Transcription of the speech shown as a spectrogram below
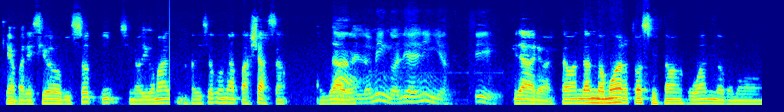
que apareció Bisotti, si no digo mal, apareció con una payasa lado. Ah, el domingo, el Día del Niño. Sí, Claro, estaban dando muertos y estaban jugando como,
